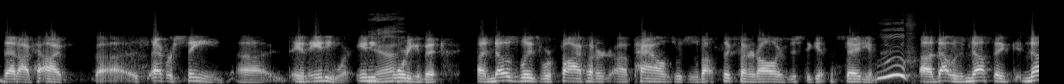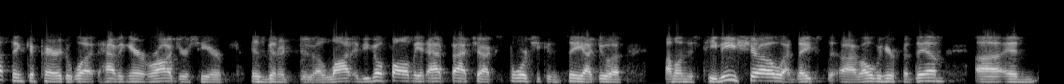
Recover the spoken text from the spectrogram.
that I've I've uh, ever seen uh, in anywhere, any yeah. sporting event uh, nosebleeds were 500 uh, pounds, which is about $600 just to get in the stadium. Uh, that was nothing, nothing compared to what having Aaron Rodgers here is going to do. A lot. If you go follow me at, at Fat Jack Sports, you can see I do a. I'm on this TV show, and they. I'm over here for them, uh, and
